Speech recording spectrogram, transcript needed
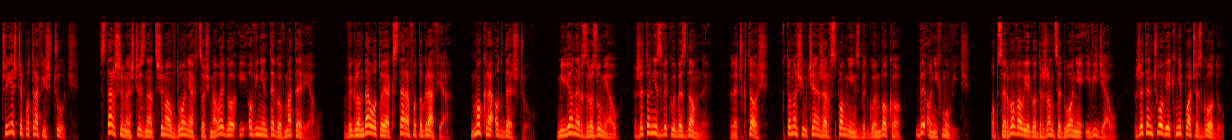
czy jeszcze potrafisz czuć? Starszy mężczyzna trzymał w dłoniach coś małego i owiniętego w materiał. Wyglądało to jak stara fotografia, mokra od deszczu. Milioner zrozumiał, że to niezwykły bezdomny, lecz ktoś, kto nosił ciężar wspomnień zbyt głęboko, by o nich mówić. Obserwował jego drżące dłonie i widział, że ten człowiek nie płacze z głodu,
